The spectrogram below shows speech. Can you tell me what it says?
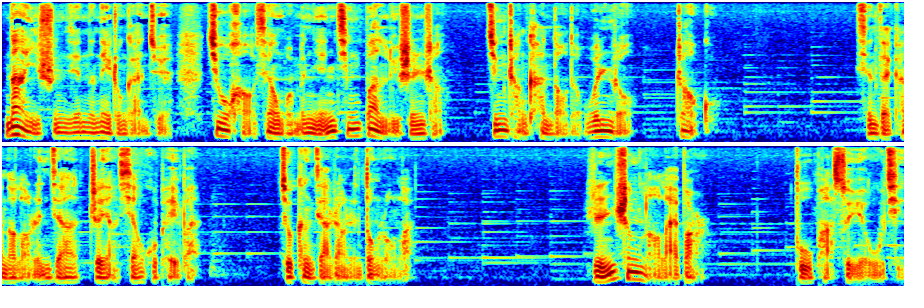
那一瞬间的那种感觉，就好像我们年轻伴侣身上经常看到的温柔、照顾。现在看到老人家这样相互陪伴，就更加让人动容了。人生老来伴儿，不怕岁月无情。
